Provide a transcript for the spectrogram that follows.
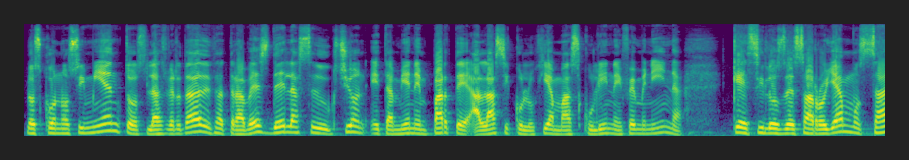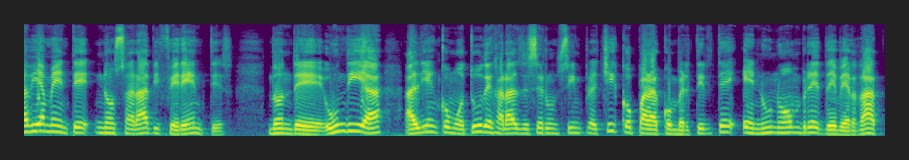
los conocimientos, las verdades a través de la seducción y también en parte a la psicología masculina y femenina que si los desarrollamos sabiamente nos hará diferentes, donde un día alguien como tú dejarás de ser un simple chico para convertirte en un hombre de verdad.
